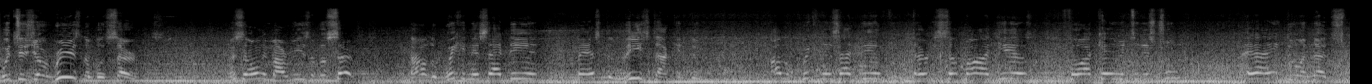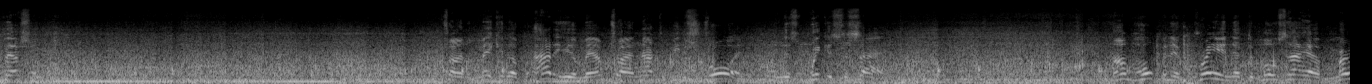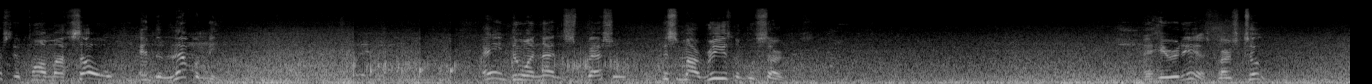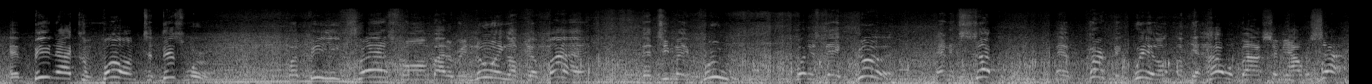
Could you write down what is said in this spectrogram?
which is your reasonable service. It's only my reasonable service. All the wickedness I did, man, it's the least I can do. All the wickedness I did for 30 something odd years before I came into this truth, Hey, I ain't doing nothing special. I'm trying to make it up out of here, man. I'm trying not to be destroyed in this wicked society. I'm hoping and praying that the Most High have mercy upon my soul and deliver me. I ain't doing nothing special. This is my reasonable service. And here it is, verse 2 and be not conformed to this world, but be ye transformed by the renewing of your mind, that ye may prove what is that good and acceptable and perfect will of Yahweh Ba'ashem Yahawashi.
